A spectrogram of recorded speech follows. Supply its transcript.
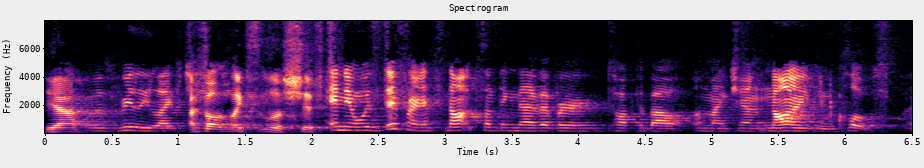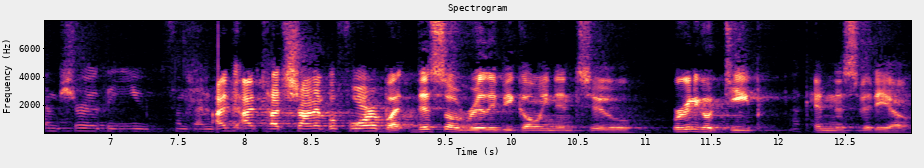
It was really life changing. I felt like a little shift. And it was different. It's not something that I've ever talked about on my channel. Not even close. I'm sure that you sometimes. I've, I've touched on it before, Yeah. but this will really be going into. We're gonna go deep Okay. in this video.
